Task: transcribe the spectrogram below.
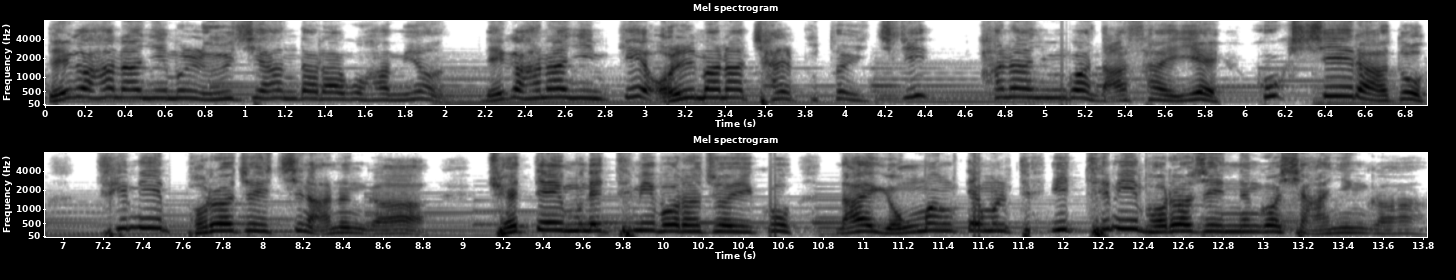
내가 하나님을 의지한다라고 하면 내가 하나님께 얼마나 잘 붙어 있지? 하나님과 나 사이에 혹시라도 틈이 벌어져 있진 않은가? 죄 때문에 틈이 벌어져 있고 나의 욕망 때문에 이 틈이 벌어져 있는 것이 아닌가?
